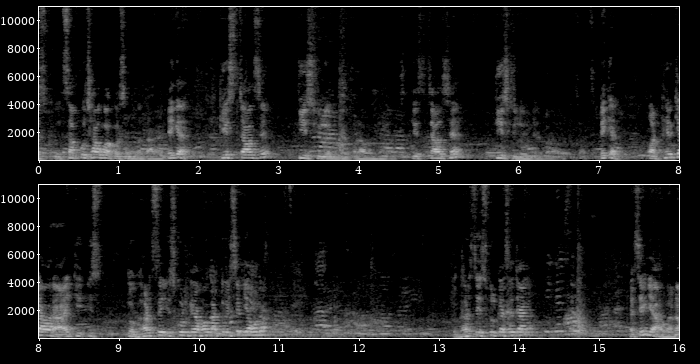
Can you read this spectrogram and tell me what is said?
स्कूल सब पूछा हुआ क्वेश्चन बता रहे हैं, ठीक है? किस चाल से? तीस किलोमीटर पर आवर किस चाल से? तीस किलोमीटर पर आवर ठीक है? और फिर क्या हो रहा है कि इस तो घर से स्कूल गया होगा तो इससे क्या होगा? तो घर से स्कूल कैसे जाएगा? ऐसे क्या होगा ना?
